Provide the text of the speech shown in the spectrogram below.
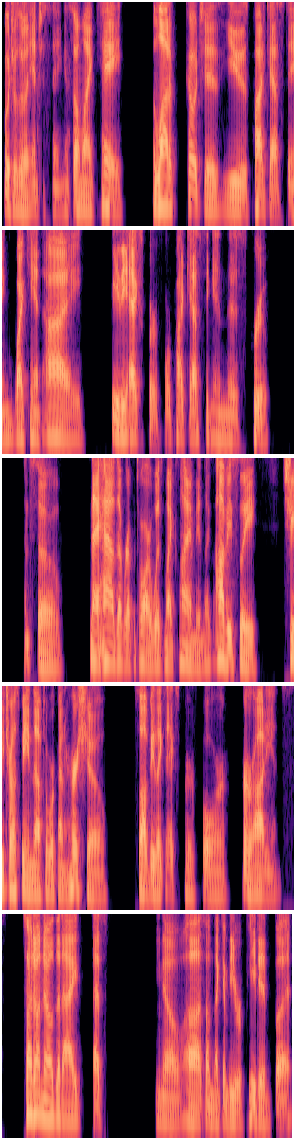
which was really interesting. And so I'm like, hey, a lot of coaches use podcasting. Why can't I be the expert for podcasting in this group. And so, and I have that repertoire with my client being like, obviously, she trusts me enough to work on her show. So I'll be like the expert for her audience. So I don't know that I, that's, you know, uh, something that can be repeated, but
